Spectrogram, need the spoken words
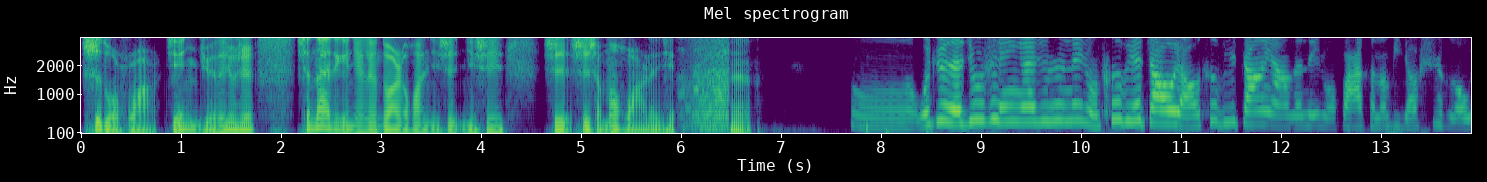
是朵花，姐，你觉得就是现在这个年龄段的话，你是你是是是什么花呢？姐，嗯，嗯，我觉得就是应该就是那种特别招摇、特别张扬的那种花，可能比较适合我。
